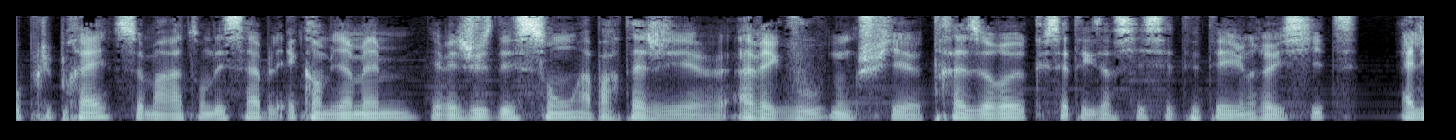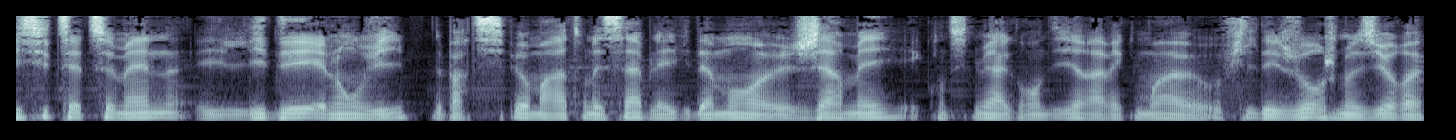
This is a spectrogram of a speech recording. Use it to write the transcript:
au plus près ce marathon des sables et quand bien même il y avait juste des sons à partager euh, avec vous. Donc je suis très heureux que cet exercice ait été une réussite. À l'issue de cette semaine, l'idée et l'envie de participer au marathon des sables a évidemment germé et continué à grandir avec moi au fil des jours. Je mesure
